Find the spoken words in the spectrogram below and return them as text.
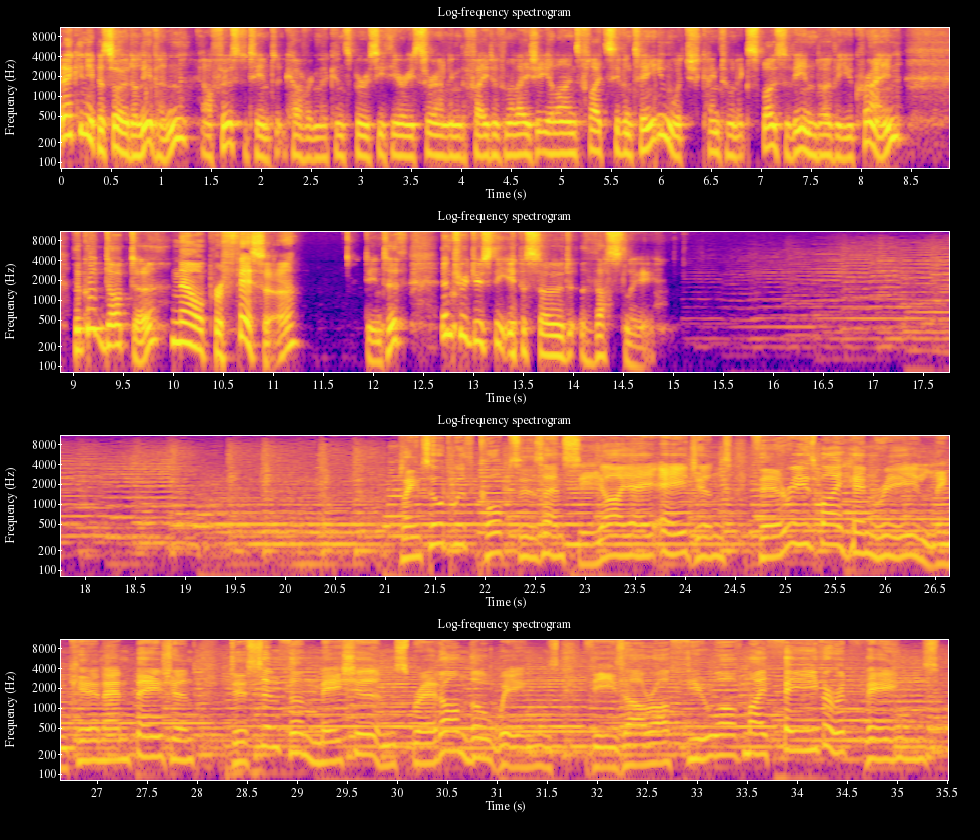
Back in episode 11, our first attempt at covering the conspiracy theories surrounding the fate of Malaysia Airlines Flight 17, which came to an explosive end over Ukraine, the good doctor, Now, Professor, Dentith, introduced the episode thusly. Planes filled with corpses and CIA agents, theories by Henry, Lincoln, and Baigent, disinformation spread on the wings. These are a few of my favorite things.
